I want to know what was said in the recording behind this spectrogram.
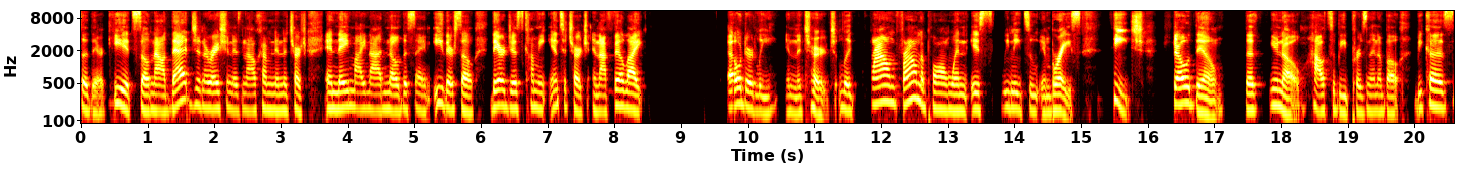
to their kids. So now that generation is now coming into church and they might not know the same either. So they're just coming into church. And I feel like elderly in the church look frown frown upon when it's we need to embrace, teach, show them the you know how to be presentable because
